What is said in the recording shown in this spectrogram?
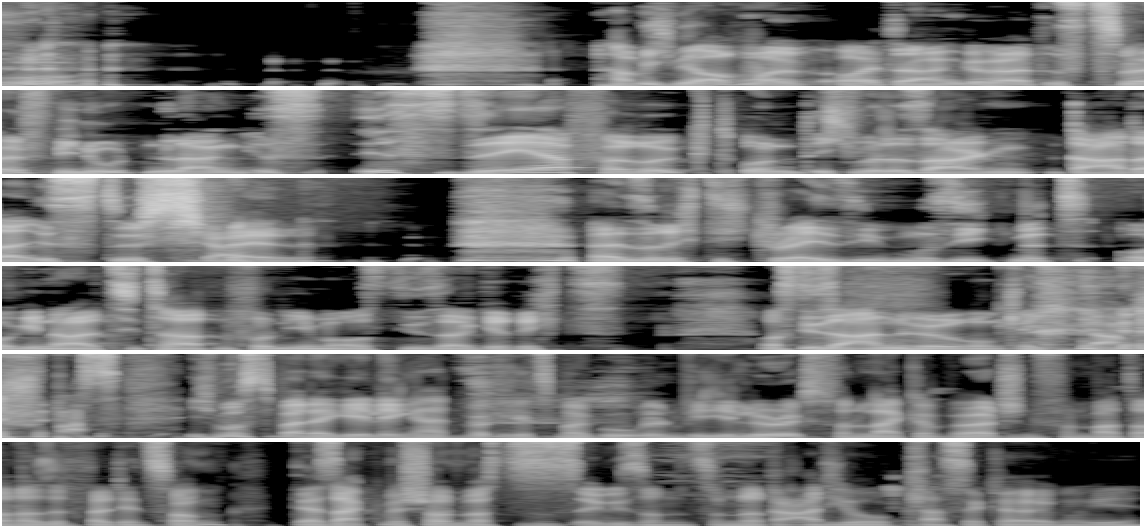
Oh. Habe ich mir auch mal heute angehört, ist zwölf Minuten lang, ist, ist sehr verrückt und ich würde sagen, dadaistisch. Geil. Also richtig crazy Musik mit Originalzitaten von ihm aus dieser Gerichts, aus dieser Anhörung. Klingt nach Spaß. Ich musste bei der Gelegenheit wirklich jetzt mal googeln, wie die Lyrics von Like a Virgin von Madonna sind, weil den Song, der sagt mir schon was. Das ist irgendwie so ein, so ein Radioklassiker irgendwie.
